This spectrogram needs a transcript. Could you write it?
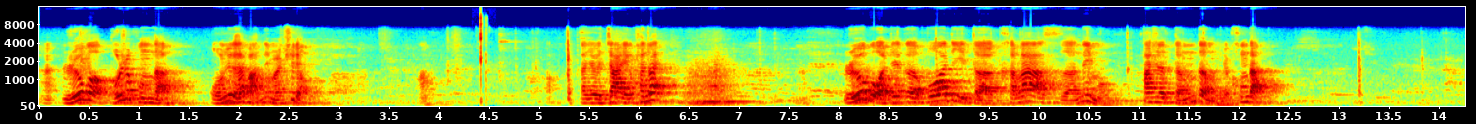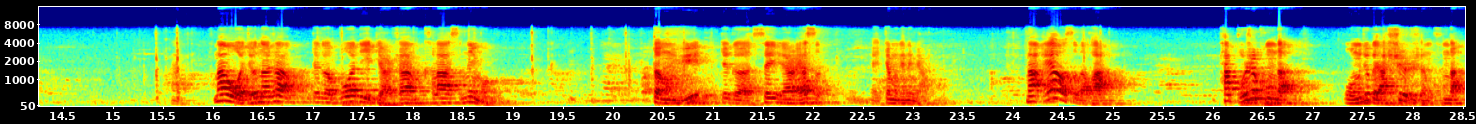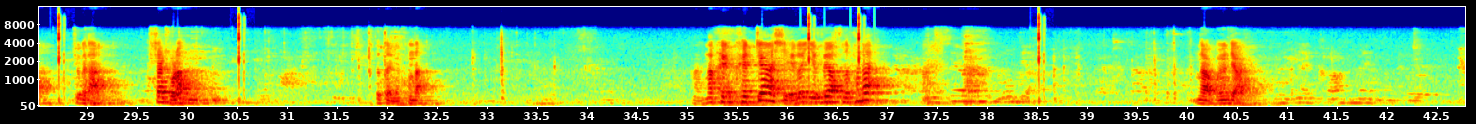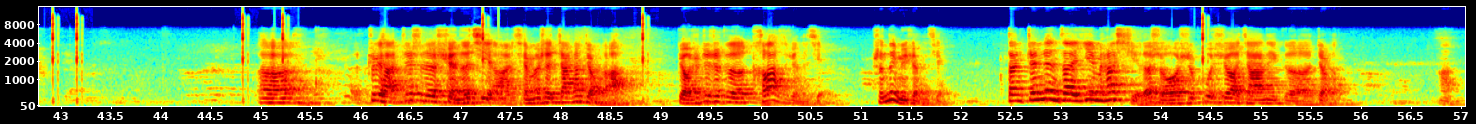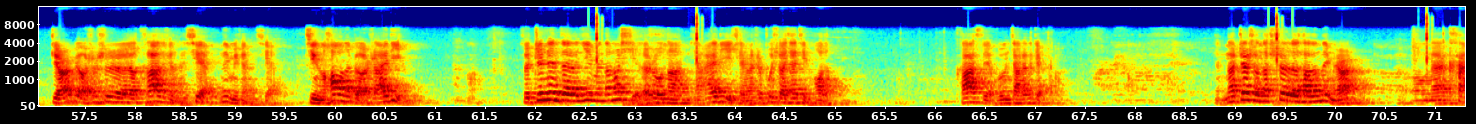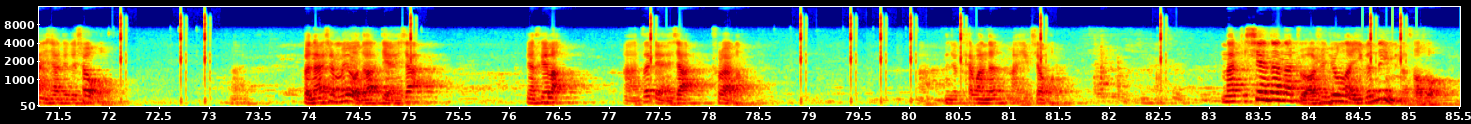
啊，如果不是空的，我们就给它把那名去掉，啊，那就加一个判断，如果这个 body 的 class name 它是等等于空的，那我就能让这个 body 点上 class name。等于这个 CLS，哎，这么个内名。那 else 的话，它不是空的，我们就给它设置成空的，就给它删除了，就等于空的。啊，那可以可以这样写一个 if else 的判断。那不用点。呃，注意哈，这是选择器啊，前面是加上角的啊。表示这是个 class 选择器，是内名选择器，但真正在页面上写的时候是不需要加那个点的，啊，点表示是 class 选择器，内名选择器，井号呢表示 id，啊，所以真正在页面当中写的时候呢，你像 id 前面是不需要加井号的，class 也不用加这个点儿，那这时候呢设置它的内名，我们来看一下这个效果，啊，本来是没有的，点一下变黑了，啊，再点一下出来了。啊那就开关灯啊，一个效果。那现在呢，主要是用了一个内名的操作。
